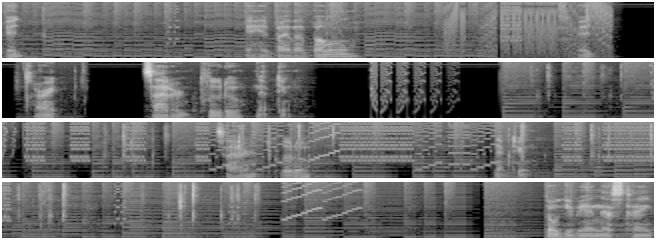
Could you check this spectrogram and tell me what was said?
Good. Get hit by that bubble. Good. Alright. Saturn, Pluto, Neptune. Saturn, Pluto, Neptune. Don't give me an S tank.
